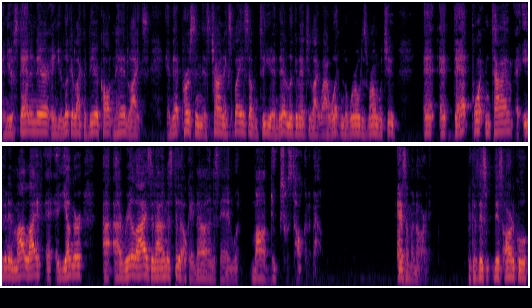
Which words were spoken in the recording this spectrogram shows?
and you're standing there and you're looking like a deer caught in headlights and that person is trying to explain something to you and they're looking at you like why what in the world is wrong with you at, at that point in time uh, even in my life younger I, I realized and i understood okay now i understand what mom dukes was talking about as a minority because this this article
